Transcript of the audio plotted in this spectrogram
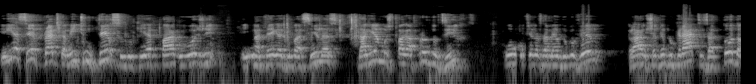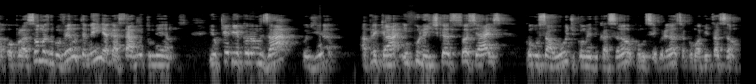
E ia ser praticamente um terço do que é pago hoje em matéria de vacinas, daríamos para produzir o financiamento do governo, claro, chegando grátis a toda a população, mas o governo também ia gastar muito menos. E o que ele economizar, podia aplicar em políticas sociais como saúde, como educação, como segurança, como habitação.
